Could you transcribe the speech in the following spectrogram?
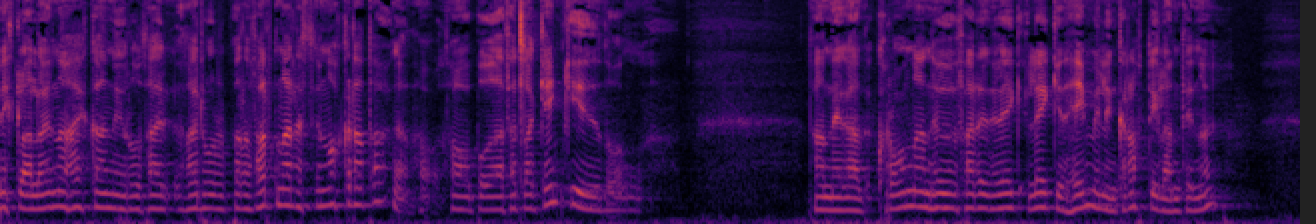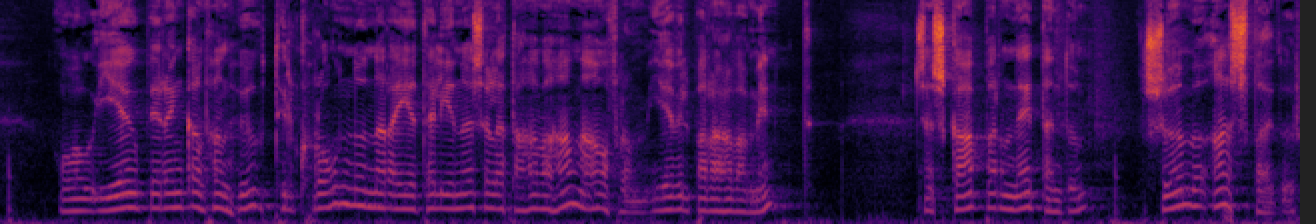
mikla launahækkanir og þær, þær voru bara farnar eftir nokkra daga. Þá, þá búið að fella gengið og Þannig að krónan hefur farið leik, leikið heimilin grátt í landinu og ég ber engan þann hug til krónunar að ég telji nöðsilegt að hafa hana áfram. Ég vil bara hafa mynd sem skapar neytendum sömu aðstæður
